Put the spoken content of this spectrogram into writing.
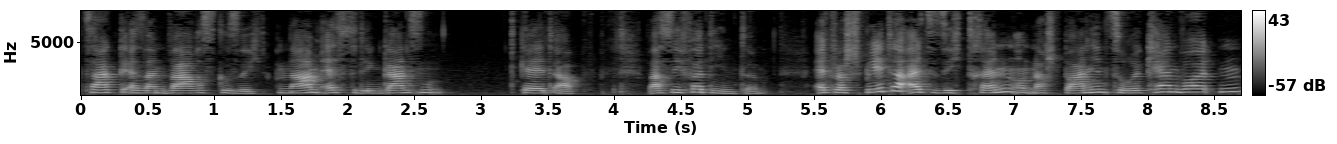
zeigte er sein wahres Gesicht und nahm Este den ganzen Geld ab, was sie verdiente. Etwas später, als sie sich trennen und nach Spanien zurückkehren wollten,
